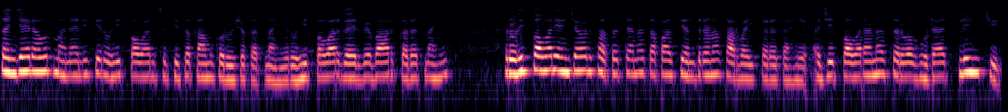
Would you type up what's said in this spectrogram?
संजय राऊत म्हणाले की रोहित पवार चुकीचं काम करू शकत नाही. रोहित पवार गैरव्यवहार करत नाहीत. रोहित पवार यांच्यावर सातत्यानं तपास यंत्रणा कारवाई करत आहे. अजित पवारांना सर्व घोटाळ्यात क्लीन चिट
